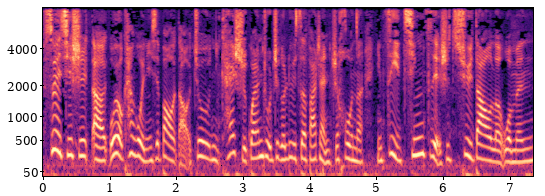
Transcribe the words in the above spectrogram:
所以其实呃，我有看过你一些报道，就你开始关注这个绿色发展之后呢，你自己亲自也是去到了我们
